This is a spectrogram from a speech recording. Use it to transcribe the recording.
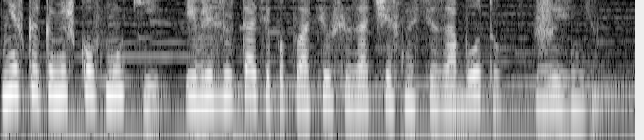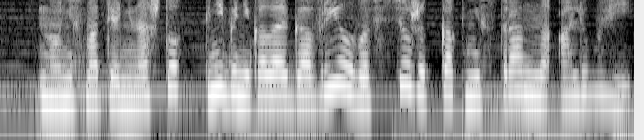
несколько мешков муки и в результате поплатился за честность и заботу жизнью. Но, несмотря ни на что, книга Николая Гаврилова все же, как ни странно, о любви.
